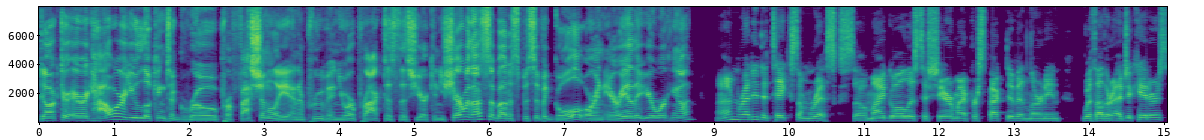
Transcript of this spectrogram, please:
Dr. Eric, how are you looking to grow professionally and improve in your practice this year? Can you share with us about a specific goal or an area that you're working on? I'm ready to take some risks. So, my goal is to share my perspective and learning with other educators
